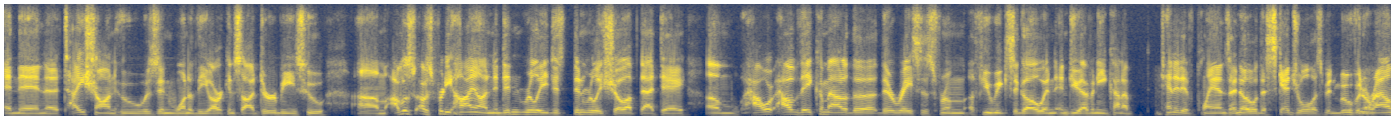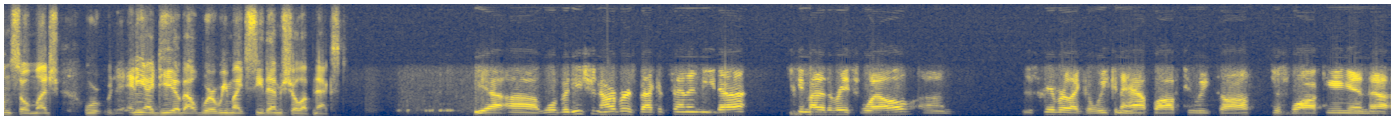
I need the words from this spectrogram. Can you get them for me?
and then uh, Taishan, who was in one of the Arkansas Derbies, who um, I was I was pretty high on and didn't really just didn't really show up that day. Um, how how have they come out of the their races from a few weeks ago, and, and do you have any kind of tentative plans? I know the schedule has been moving around so much. Any idea about where we might see them show up next? Yeah, uh, well, Venetian Harbor is back at Santa Anita. She came out of the race well. Um, just gave her like a week and a half off, two weeks off, just walking, and uh,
